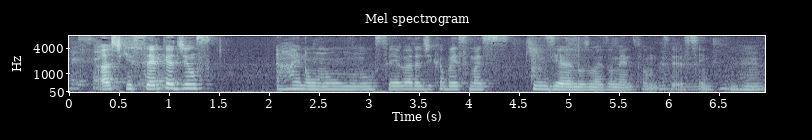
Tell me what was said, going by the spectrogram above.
Recente, Acho que né? cerca de uns. Ai, não, não, não sei agora de cabeça, mas 15 anos mais ou menos, vamos dizer assim. Uhum.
